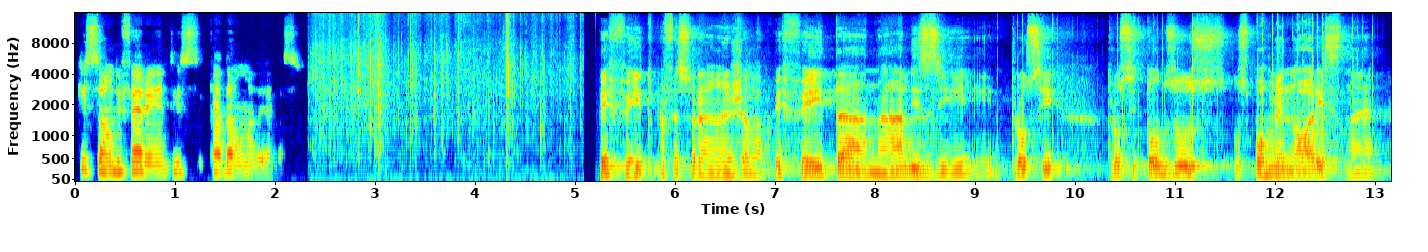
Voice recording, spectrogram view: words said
que são diferentes, cada uma delas. Perfeito, professora Ângela, perfeita análise, trouxe, trouxe todos os, os pormenores, né?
